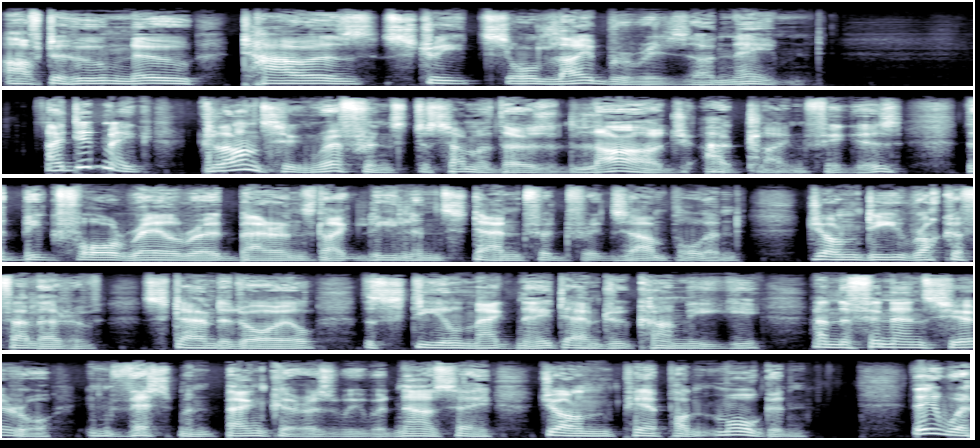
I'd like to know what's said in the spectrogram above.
after whom no towers, streets, or libraries are named. I did make glancing reference to some of those large outline figures, the big four railroad barons like Leland Stanford, for example, and John D. Rockefeller of Standard Oil, the steel magnate Andrew Carnegie, and the financier, or investment banker, as we would now say, John Pierpont Morgan. They were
